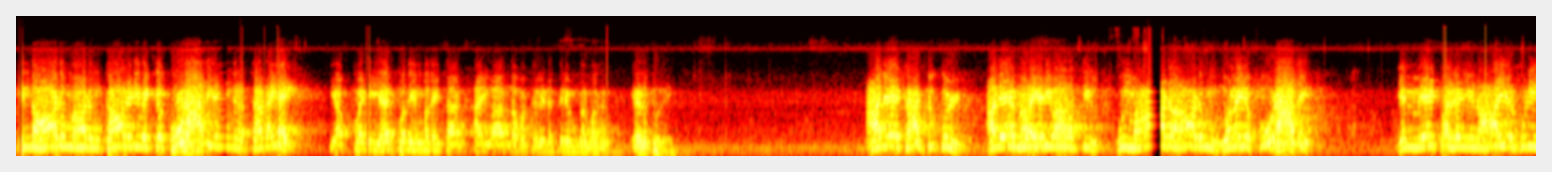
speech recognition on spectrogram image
இந்த ஆடும் மாடும் காலடி வைக்க கூடாது என்கிற தடையை எப்படி ஏற்பது என்பதைத்தான் அறிவார்ந்த மக்களிடத்திலே உங்கள் மகன் எழுப்புகிறேன். அதே காட்டுக்குள் அதே மலையடிவாரத்தில் உன் மாடு ஆடும் நுழைய கூடாது என் மேய்ப்பர்கள் என் ஆயர் குடி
